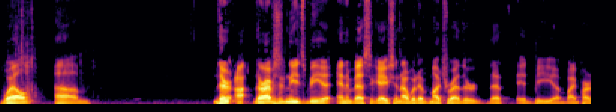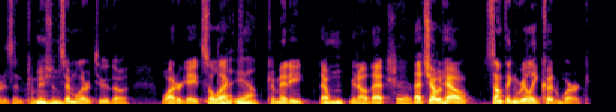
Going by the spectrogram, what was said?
Well, um, there uh, there obviously needs to be a, an investigation. I would have much rather that it be a bipartisan commission, similar to the Watergate Select Right, yeah. Committee. That you know that Sure. that showed how something really could work.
